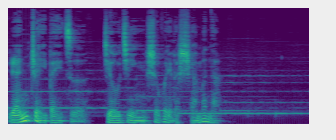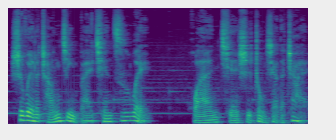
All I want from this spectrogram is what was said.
人这一辈子究竟是为了什么呢？是为了尝尽百千滋味，还前世种下的债，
